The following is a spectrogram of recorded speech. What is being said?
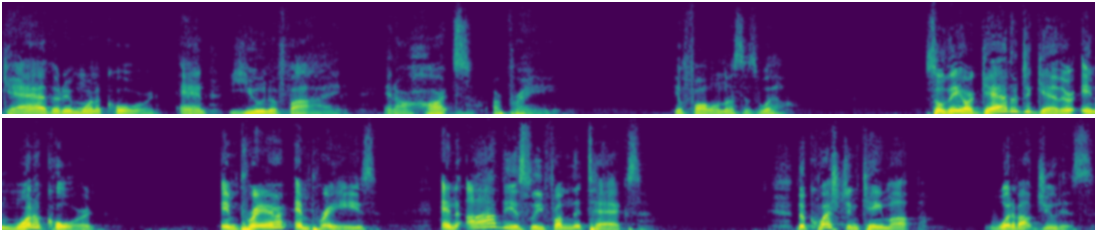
gathered in one accord and unified, and our hearts are praying. He'll fall on us as well. So they are gathered together in one accord in prayer and praise and obviously, from the text, the question came up what about Judas?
